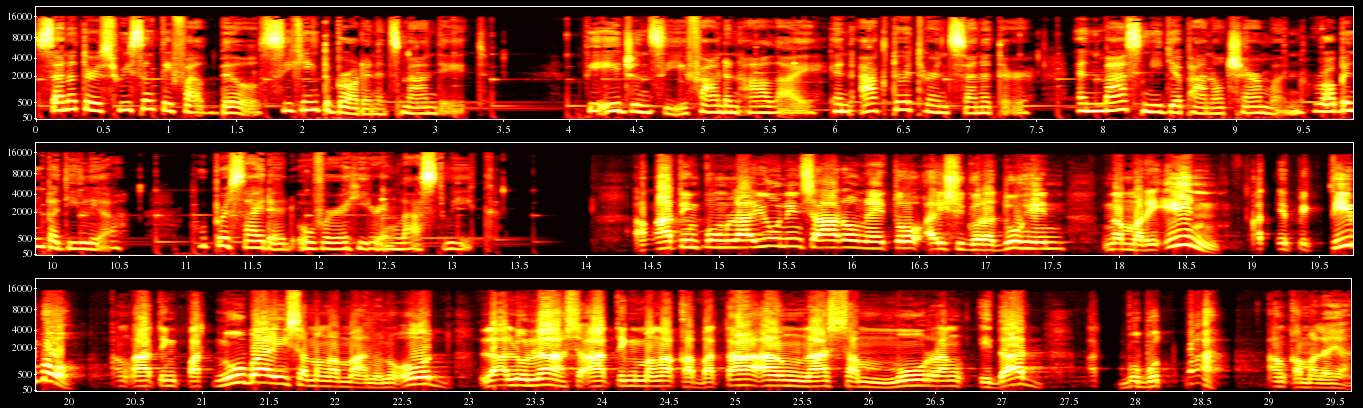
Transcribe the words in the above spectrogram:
senators recently filed bills seeking to broaden its mandate. The agency found an ally in actor turned senator and mass media panel chairman Robin Padilla, who presided over a hearing last week. Ang ating pong layunin sa araw na ito ay siguraduhin na mariin at epektibo ang ating patnubay sa mga manunood, lalo na sa ating mga kabataang nasa murang edad at bubut pa ang kamalayan.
